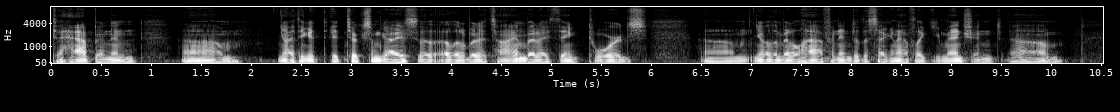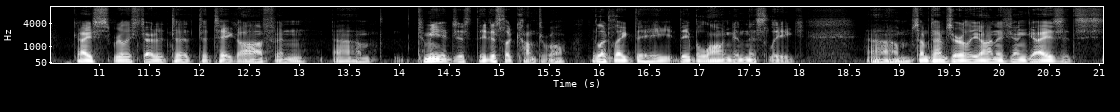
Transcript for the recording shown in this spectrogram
to happen, and um, know, I think it, it took some guys a, a, little bit of time, but I think towards um, you know the middle half and into the second half, like you mentioned, um, guys really started to, to take off, and um, to me, it just they just looked comfortable. They looked like they they belonged in this league. Um, sometimes early on, as young guys, it's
